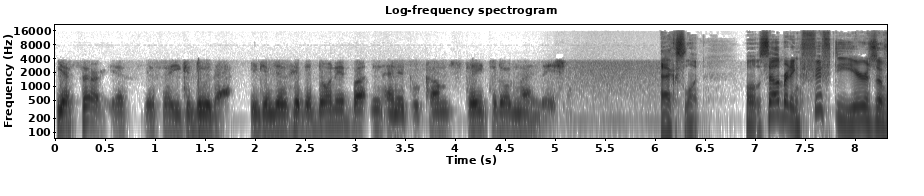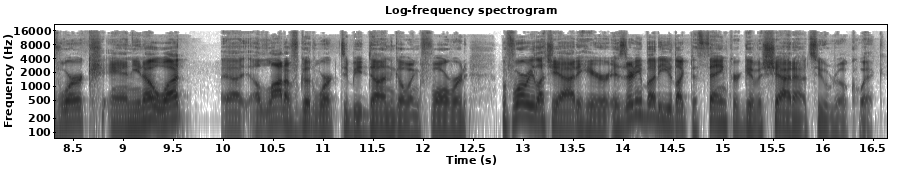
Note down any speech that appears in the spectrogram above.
Yes, sir. Yes, yes, sir. You can do that. You can just hit the donate button and it will come straight to the organization. Excellent. Well, celebrating 50 years of work, and you know what? Uh, a lot of good work to be done going forward. Before we let you out of here, is there anybody you'd like to thank or give a shout out to, real quick?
